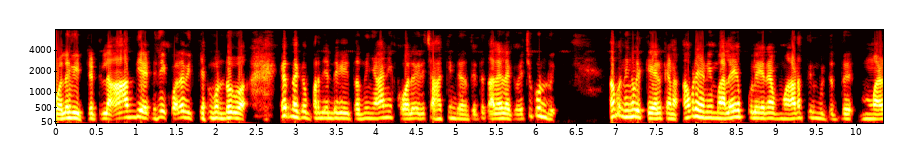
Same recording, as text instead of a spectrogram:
കൊല വിറ്റിട്ടില്ല. ആദ്യമായിട്ട് നീ കൊല വിൽക്കാൻ കൊണ്ടുപോവാ. എന്നൊക്കെ പറഞ്ഞ് എന്റെ കയ്യിൽ തന്ന് ഞാൻ ഈ കൊല ഒരു ചാക്കിന്റെ അകത്തിട്ട് തലയിലൊക്കെ വെച്ച് കൊണ്ടുപോയി. അപ്പൊ നിങ്ങൾ കേൾക്കണം അവിടെയാണ് ഈ മലയപ്പുലയര മാടത്തിൻ മുറ്റത്ത് മഴ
